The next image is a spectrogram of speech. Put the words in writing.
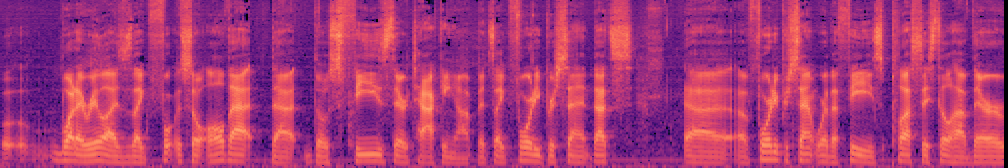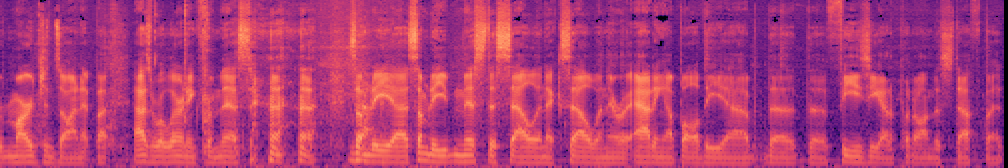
what I realize is like for, so all that that those fees they're tacking up, it's like forty percent. That's uh, forty uh, percent were the fees, plus they still have their margins on it. But as we're learning from this, somebody yeah. uh, somebody missed a cell in Excel when they were adding up all the uh, the the fees you got to put on this stuff. But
